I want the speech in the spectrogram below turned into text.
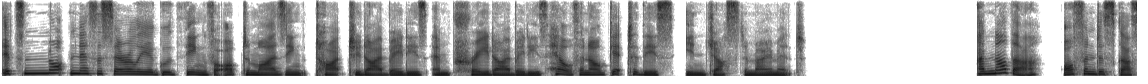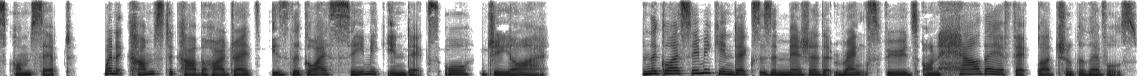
it's not necessarily a good thing for optimizing type 2 diabetes and pre-diabetes health, and I'll get to this in just a moment. Another often discussed concept when it comes to carbohydrates is the glycemic index or GI. And the glycemic index is a measure that ranks foods on how they affect blood sugar levels.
